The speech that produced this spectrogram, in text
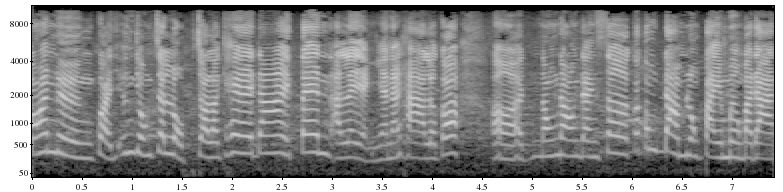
ก้อนหนึ่งกว่าอึ้งยงจะหลบจระเข้ได้เต้นอะไรอย่างเงี้ยนะคะ แล้วก็เอ่อน้องๆแดนเซอร์ก็ต้องดำลงไปเมืองบาดาล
